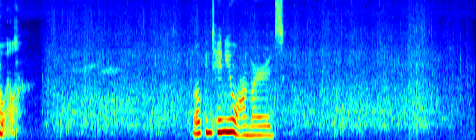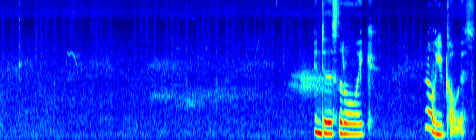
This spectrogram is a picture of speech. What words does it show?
Oh well. We'll continue onwards. Into this little, like, I don't know what you'd call this.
